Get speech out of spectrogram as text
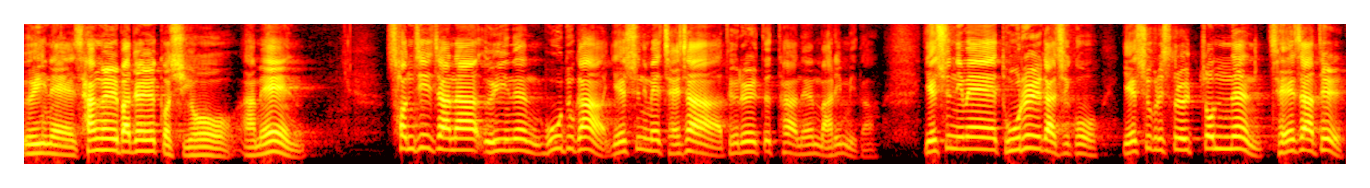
의인의 상을 받을 것이요 아멘. 선지자나 의인은 모두가 예수님의 제자들을 뜻하는 말입니다. 예수님의 도를 가지고 예수 그리스도를 쫓는 제자들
